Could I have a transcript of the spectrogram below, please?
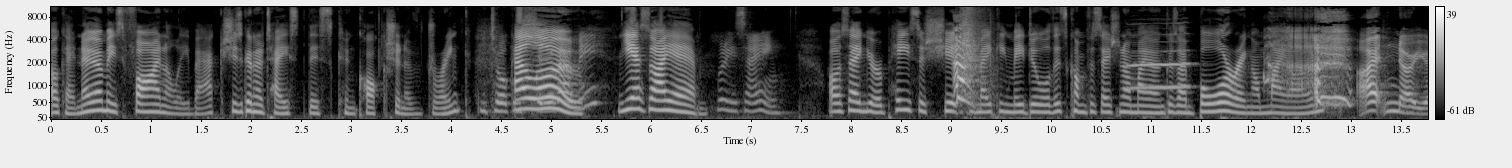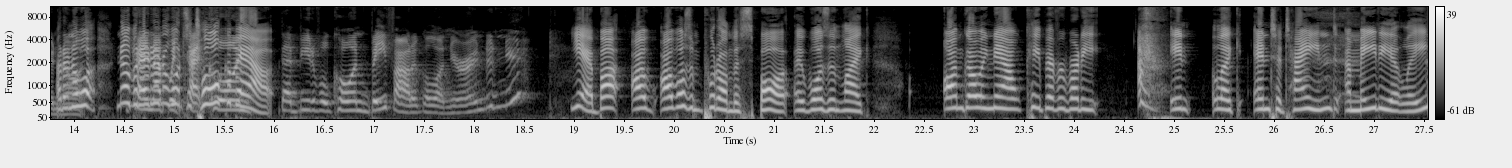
Okay, Naomi's finally back. She's gonna taste this concoction of drink. You talking Hello. me? Yes, I am. What are you saying? I was saying you're a piece of shit for making me do all this conversation on my own because I'm boring on my own. I no, you're. Not I don't know what. No, but I don't know what to talk corn- about. That beautiful corned beef article on your own, didn't you? Yeah, but I I wasn't put on the spot. It wasn't like I'm going now. Keep everybody in like entertained immediately.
